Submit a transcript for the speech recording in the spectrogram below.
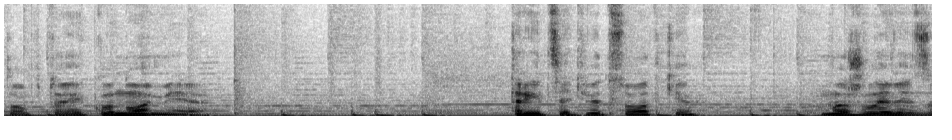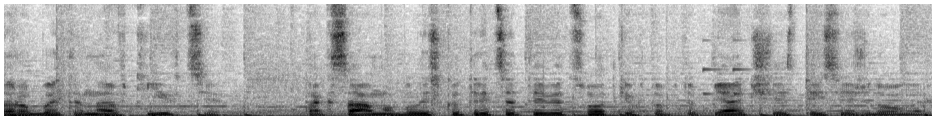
Тобто економія 30%, можливість заробити на автівці так само близько 30%, тобто 5-6 тисяч доларів.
